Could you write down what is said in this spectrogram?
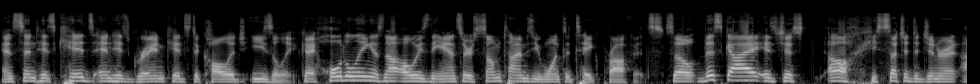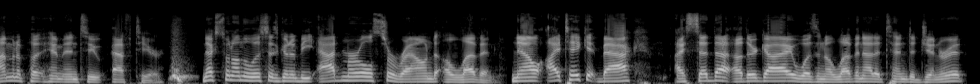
and send his kids and his grandkids to college easily. Okay, hodling is not always the answer. Sometimes you want to take profits. So this guy is just, oh, he's such a degenerate. I'm gonna put him into F tier. Next one on the list is gonna be Admiral Surround 11. Now, I take it back. I said that other guy was an 11 out of 10 degenerate,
